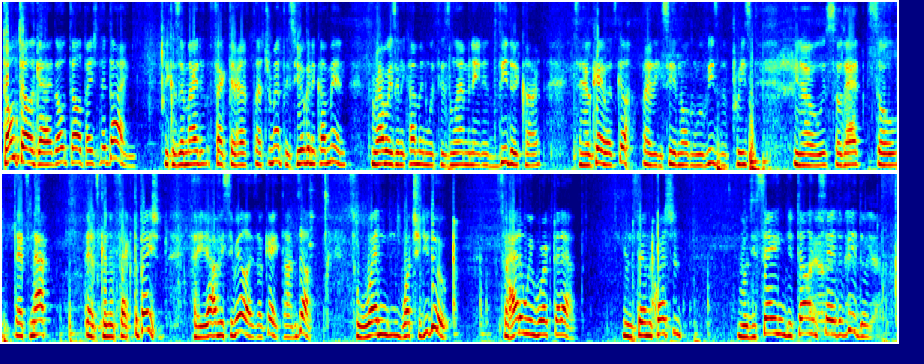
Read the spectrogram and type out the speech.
don't tell a guy, don't tell a patient they're dying, because it might affect their health detrimentally. So you're going to come in, the rabbi is going to come in with his laminated vidui card, and say, okay, let's go. Right? You see in all the movies, the priest, you know, so that so that's not that's going to affect the patient. And you obviously realize, okay, time's up. So when, what should you do? So how do we work that out? You understand the question? What you're saying, you're telling, say the vidui. Yeah.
